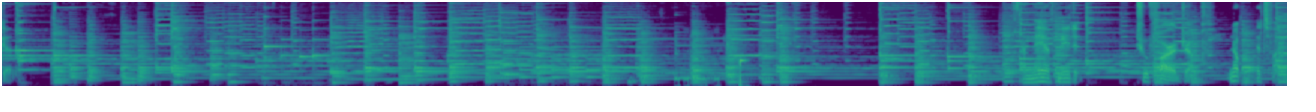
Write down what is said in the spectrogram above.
Good. I may have made it too far a jump. Nope, it's fine.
